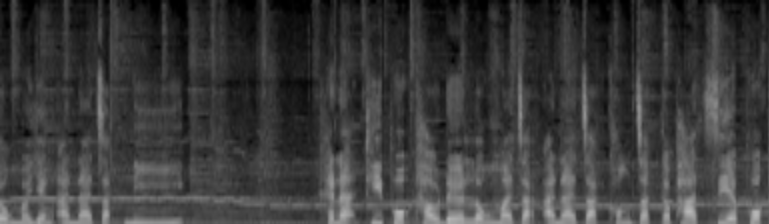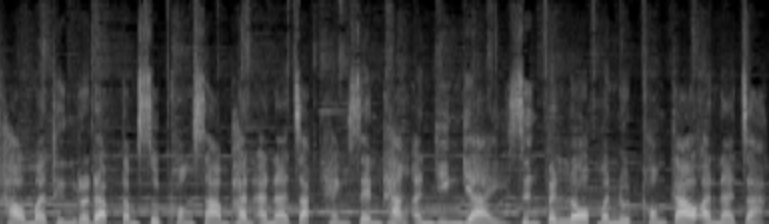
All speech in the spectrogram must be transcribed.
ลงมายังอาณาจักรนี้ขณะที่พวกเขาเดินลงมาจากอาณาจักรของจักรพรรดิเซียพวกเขามาถึงระดับต่ำสุดของ 3,000 อาณาจักรแห่งเส้นทางอันยิ่งใหญ่ ซึ่งเป็นโลกมนุษย์ของ 9 อาณาจักร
